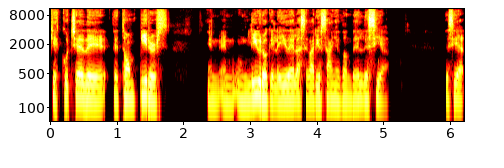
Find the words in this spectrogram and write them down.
que escuché de, Tom Peters en, en, un libro que leí de él hace varios años, donde él decía, decía,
